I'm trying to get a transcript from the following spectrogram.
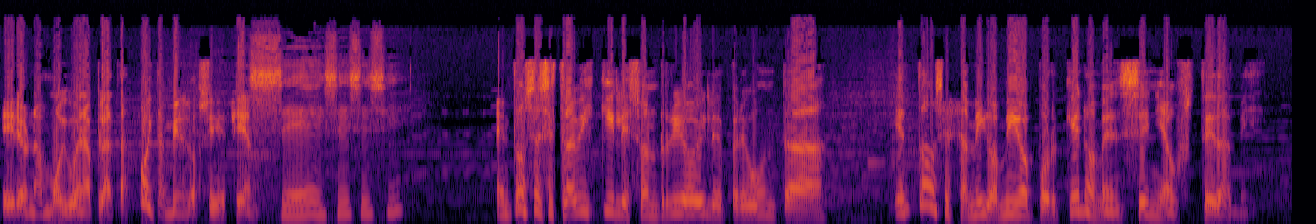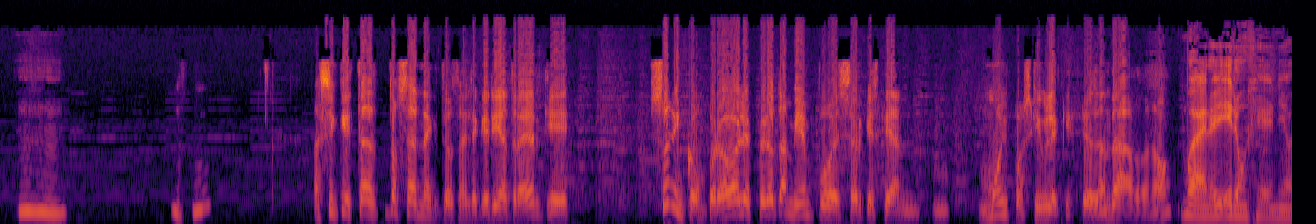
que era una muy buena plata. Hoy también lo sigue siendo. sí, sí, sí, sí. Entonces Stravinsky le sonrió y le pregunta, "Y entonces, amigo mío, ¿por qué no me enseña usted a mí? Así que estas dos anécdotas le quería traer que son incomprobables, pero también puede ser que sean muy posible que se hayan dado, ¿no? Bueno, era un genio.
